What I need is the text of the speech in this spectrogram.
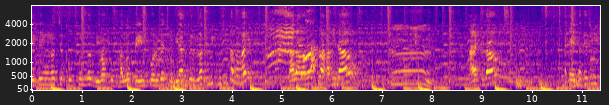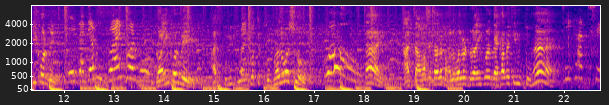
দেখেই মনে হচ্ছে খুব সুন্দর। বিবাহ খুব ভালো পেইন্ট করবে, ছবি আঁকবে। বিবাহ তুমি খুশি তো ভাই তাহলে আমাকে একটু আমি দাও। আরেকটু দাও। আচ্ছা এটা দিয়ে তুমি কি করবে? এটা দিয়ে আমি ড্রয়িং করব। ড্রয়িং করবে? আচ্ছা তুমি ড্রয়িং করতে খুব ভালোবাসো? তাই? আচ্ছা আমাকে তাহলে ভালো ভালো ড্রয়িং করে দেখাবে কিন্তু হ্যাঁ? ঠিক আছে।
